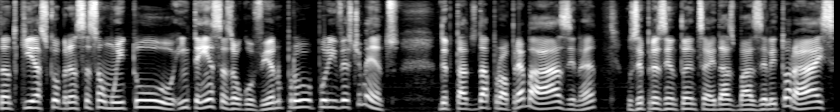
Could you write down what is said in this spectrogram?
Tanto que as cobranças são muito intensas ao governo por, por investimentos. Deputados da própria base, né? Os representantes aí das bases eleitorais,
